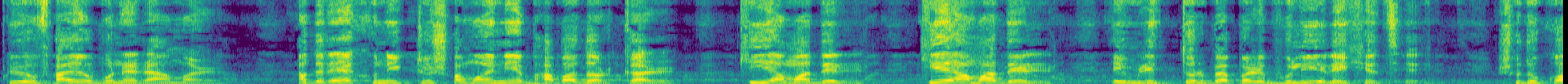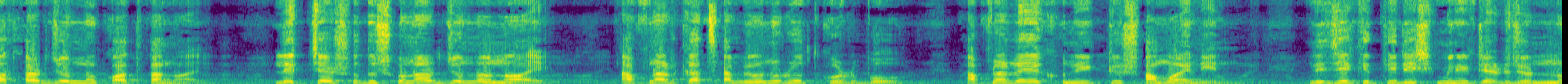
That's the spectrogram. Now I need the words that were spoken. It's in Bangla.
প্রিয় ভাই ও বোনেরা আমার, আমাদের এখন একটু সময় নিয়ে ভাবা দরকার। কি আমাদের, কে আমাদের এই মৃত্যুর ব্যাপারে ভুলিয়ে রেখেছে? শুধু কথার জন্য কথা নয়, লেকচার শুধু শোনার জন্য নয়। আপনার কাছে আমি অনুরোধ করব, আপনারা এখনই একটু সময় নিন। নিজেকে তিরিশ মিনিটের জন্য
